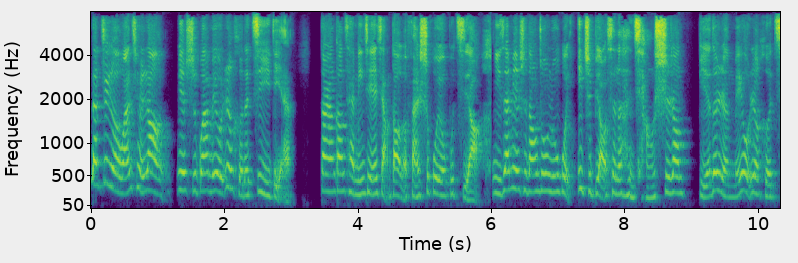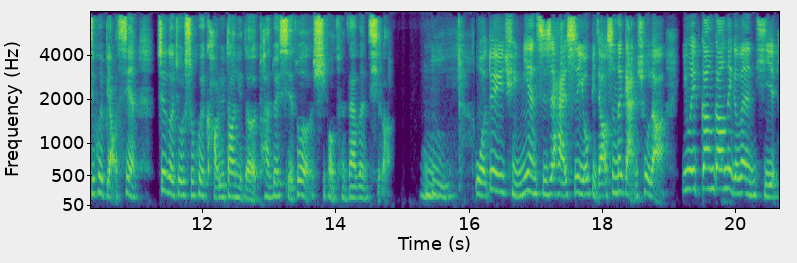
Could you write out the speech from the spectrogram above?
那这个完全让面试官没有任何的记忆点。当然，刚才明姐也讲到了，凡事过犹不及啊。你在面试当中如果一直表现的很强势，让别的人没有任何机会表现，这个就是会考虑到你的团队协作是否存在问题了。嗯，我对于群面其实还是有比较深的感触的，因为刚刚那个问题，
